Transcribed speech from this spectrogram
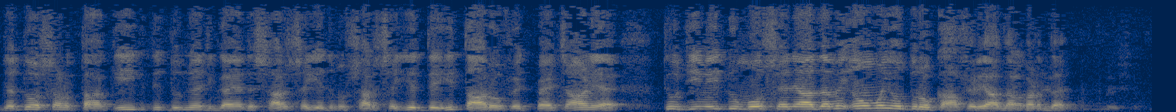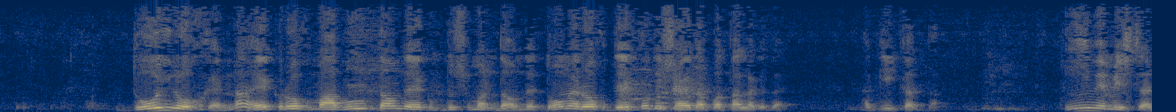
جدو اسن تحقیق دی دنیا چ گئے تے سر سید نو سر سید دے ہی تعارف وچ پہچانیا ہے تو جویں ایڈو محسن اعظم ہے اوویں ادھروں کافر اعظم بندا ہے۔ دو ہی رخ ہیں نا ایک رخ محبوب دا ہوندا ایک دشمن دا ہوندا دوویں رخ دیکھو تے شاید پتہ لگدا ہے۔ حقیقت دا۔ ایویں مسٹر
